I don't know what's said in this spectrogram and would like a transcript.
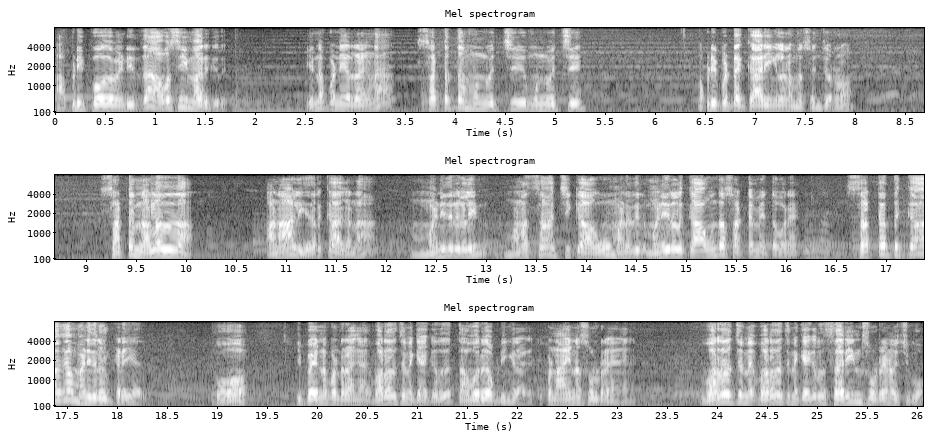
அப்படி போக வேண்டியது தான் அவசியமாக இருக்குது. என்ன பண்ணிடுறாங்கன்னா சட்டத்தை முன் வச்சு முன் வச்சு அப்படிப்பட்ட காரியங்களை நம்ம செஞ்சிடறோம். சட்டம் நல்லது தான் ஆனால் எதற்காகனா மனிதர்களின் மனசாட்சிக்காகவும் மனித மனிதர்களுக்காகவும் தான் சட்டமே தவிர சட்டத்துக்காக மனிதர்கள் கிடையாது. இப்போ இப்போ என்ன பண்ணுறாங்க வரதட்சணை கேட்கறது தவறு அப்படிங்கிறாங்க. இப்போ நான் என்ன சொல்கிறேன் வரதட்சணை வரதட்சணை கேட்குறது சரின்னு சொல்கிறேன்னு வச்சுக்கோ.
